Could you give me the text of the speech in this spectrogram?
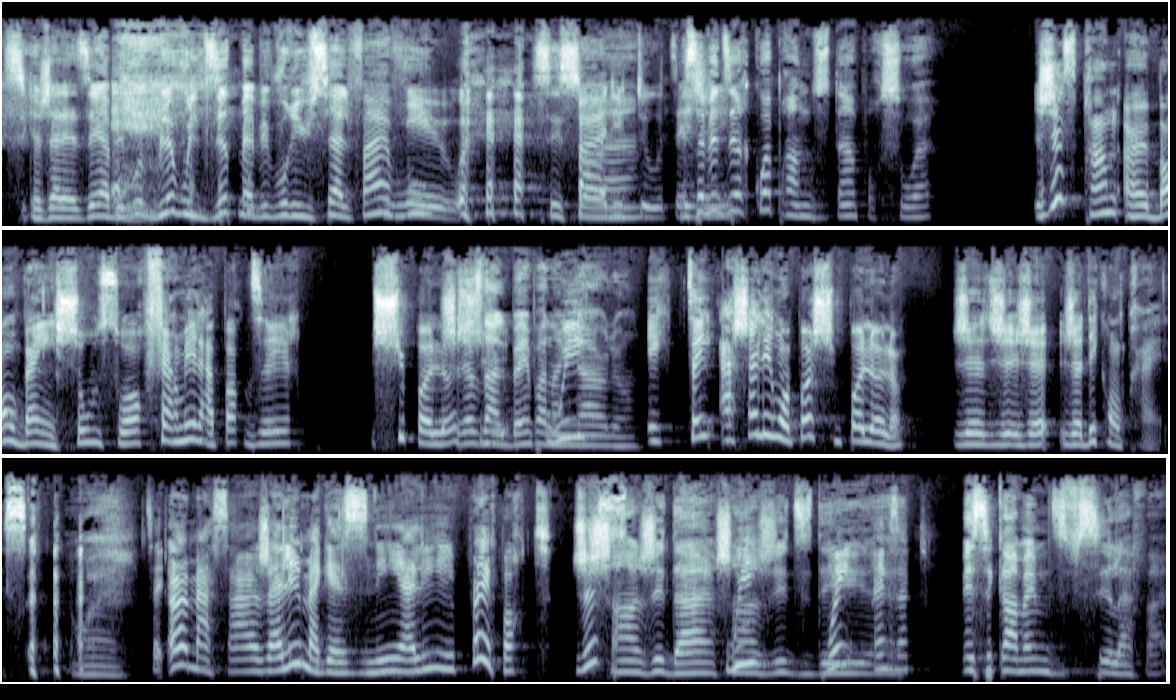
C'est ce que j'allais dire. Avez-vous, là, vous le dites, mais avez-vous réussi à le faire, vous? C'est ça. Pas hein? du tout. tu sais, Mais ça veut dire quoi prendre du temps pour soi? Juste prendre un bon bain chaud le soir, fermer la porte, dire je suis pas là. Je reste suis- dans le bain pendant oui, une heure, là. Et tu sais, achalez-moi pas, je suis pas là là. Je, je, je, je décompresse. Ouais. Sais, un massage, aller magasiner, aller, peu importe. Juste. Changer d'air, Oui. changer d'idée. Oui, euh, exact. Mais c'est quand même difficile à faire.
